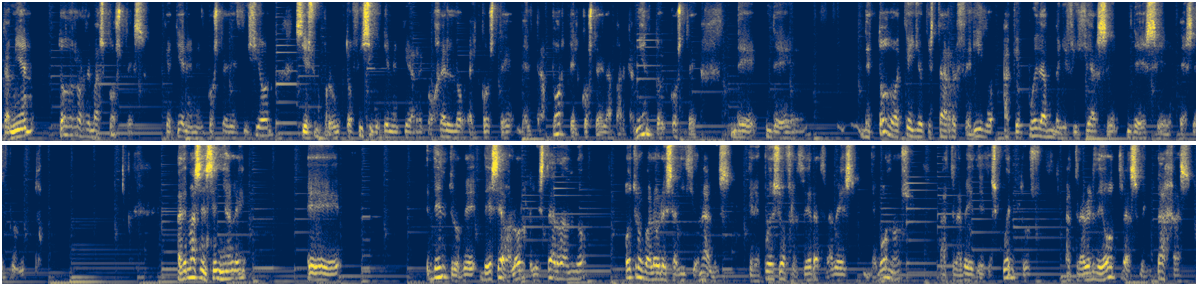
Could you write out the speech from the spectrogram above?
También todos los demás costes que tienen el coste de decisión, si es un producto físico tienen que ir a recogerlo, el coste del transporte, el coste del aparcamiento, el coste de, de, todo aquello que está referido a que puedan beneficiarse de ese, de producto. Además, enséñale eh, dentro de, de, ese valor que le está dando, otros valores adicionales que le puedes ofrecer a través de bonos, a través de descuentos, a través de otras ventajas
